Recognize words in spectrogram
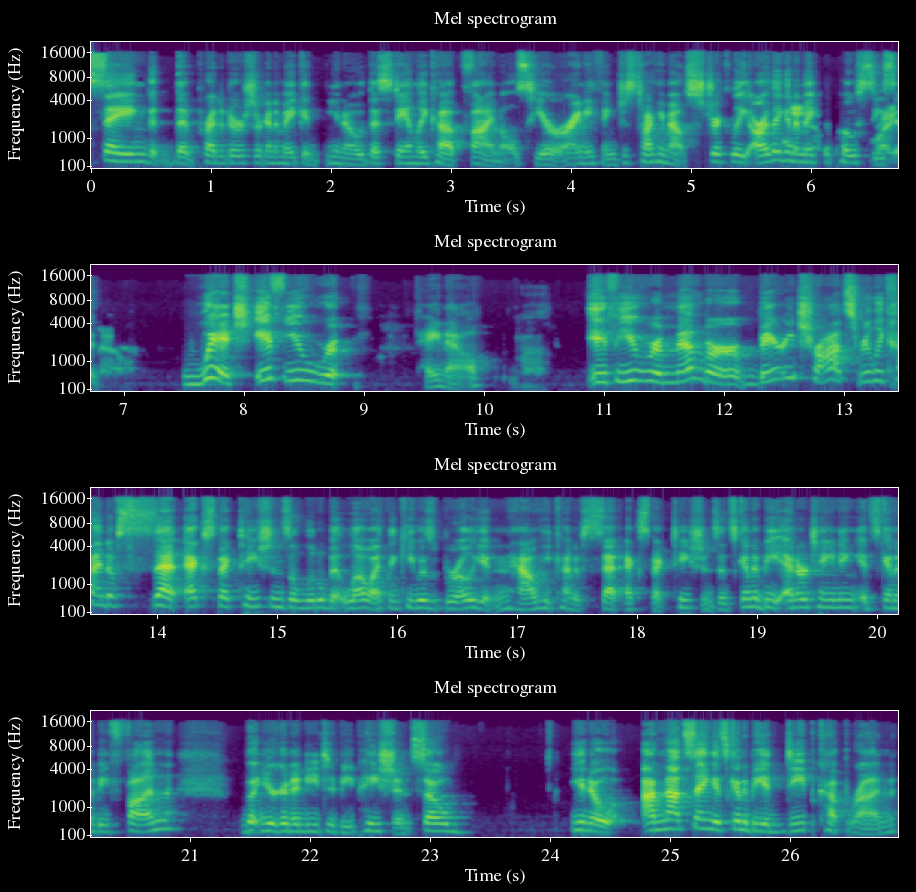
saying that the Predators are going to make it, you know, the Stanley Cup finals here or anything, just talking about strictly, are they going to make the postseason? Right Which, if you, re- hey, now, if you remember, Barry Trotz really kind of set expectations a little bit low. I think he was brilliant in how he kind of set expectations. It's going to be entertaining, it's going to be fun, but you're going to need to be patient. So, you know, I'm not saying it's going to be a deep cup run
